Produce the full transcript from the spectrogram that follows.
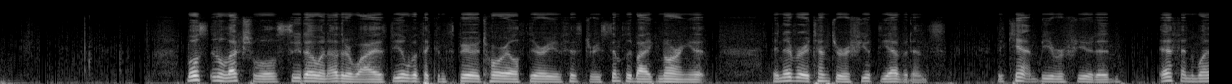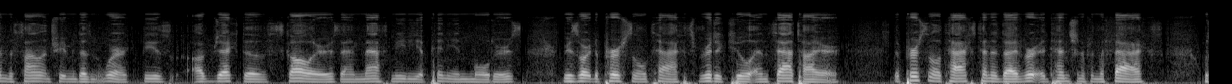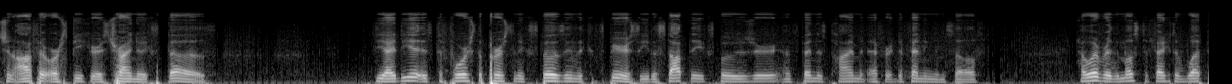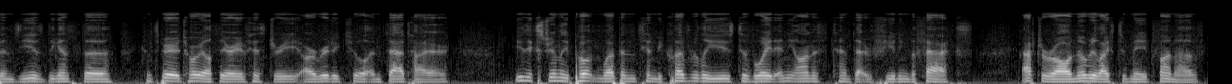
Most intellectuals, pseudo and otherwise, deal with the conspiratorial theory of history simply by ignoring it. They never attempt to refute the evidence. It can't be refuted. If and when the silent treatment doesn't work, these objective scholars and mass media opinion molders resort to personal attacks, ridicule, and satire. The personal attacks tend to divert attention from the facts which an author or speaker is trying to expose. The idea is to force the person exposing the conspiracy to stop the exposure and spend his time and effort defending himself. However, the most effective weapons used against the conspiratorial theory of history are ridicule and satire. These extremely potent weapons can be cleverly used to avoid any honest attempt at refuting the facts. After all, nobody likes to be made fun of.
